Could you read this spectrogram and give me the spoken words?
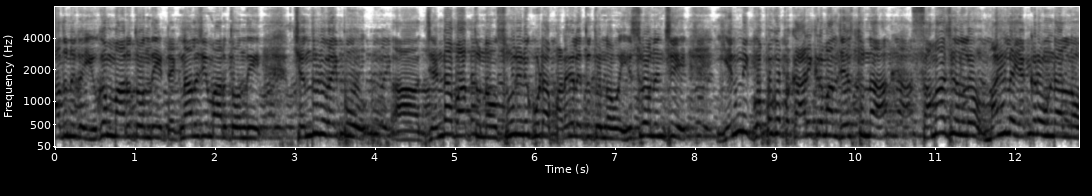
ఆధునిక యుగం మారుతోంది టెక్నాలజీ మారుతోంది చంద్రుడి వైపు జెండా బాతున్నాం సూర్యుని కూడా పడగలెత్తుతున్నాం ఇస్రో నుంచి ఎన్ని గొప్ప గొప్ప కార్యక్రమాలు చేస్తున్నా సమాజంలో మహిళ ఎక్కడ ఉండాలనో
